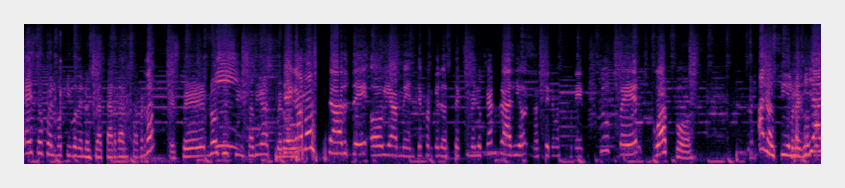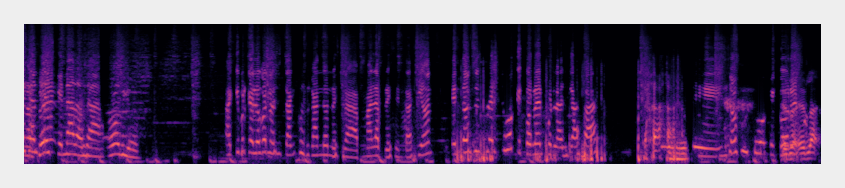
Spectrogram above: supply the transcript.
eso fue el motivo de nuestra tardanza, ¿verdad? Este, no sé si sabías, pero Llegamos tarde, obviamente, porque los Texmelucan Radio nos tenemos que poner súper guapos. Ah, no, sí, el maquillaje antes que nada, o sea, obvio. Aquí porque luego nos están juzgando nuestra mala presentación. Entonces, Fer tuvo que correr por las gafas. Eh, Sofi tuvo que Es la, correr es, la,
